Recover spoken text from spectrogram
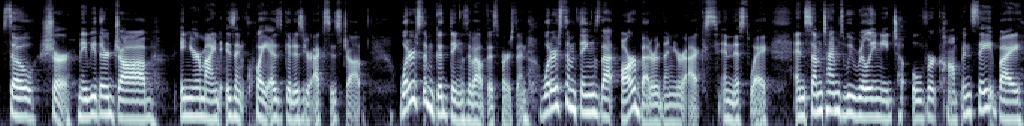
So, sure, maybe their job in your mind isn't quite as good as your ex's job what are some good things about this person? What are some things that are better than your ex in this way? And sometimes we really need to overcompensate by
